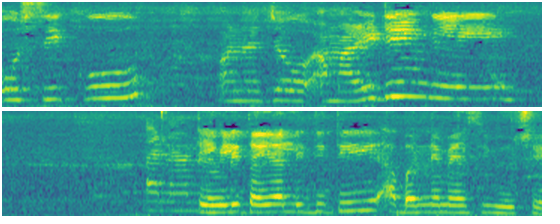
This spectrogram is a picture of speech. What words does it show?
ઓસીકુ અને જો અમારી ઢીંગલી ઢીંગલી તૈયાર લીધી હતી આ બંને મેં સીવ્યું છે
